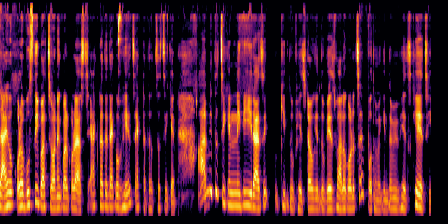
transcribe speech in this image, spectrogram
যাই হোক, ওরা বুঝতেই পারছে অনেকবার করে আসছে। একটাতে দেখো ভেজ একটাতে হচ্ছে চিকেন আমি তো চিকেন নিতেই রাজি, কিন্তু ভেজটাও কিন্তু বেশ ভালো করেছে। প্রথমে কিন্তু আমি ভেজ খেয়েছি।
